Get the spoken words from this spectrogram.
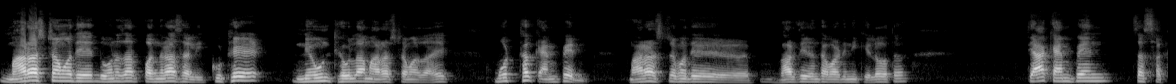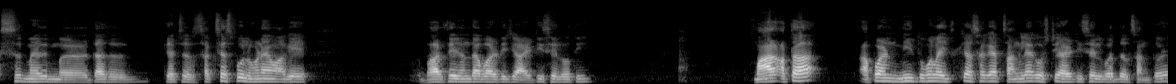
महाराष्ट्रामध्ये दोन हजार पंधरा साली कुठे नेऊन ठेवला महाराष्ट्र माझा? एक मोठं कॅम्पेन महाराष्ट्रामध्ये भारतीय जनता पार्टीने केलं होतं. त्या कॅम्पेनचा सक्सेस त्याचं त्याचं सक्सेसफुल होण्यामागे भारतीय जनता पार्टीची आय टी सेल होती. मा आता आपण मी तुम्हाला इतक्या सगळ्या चांगल्या गोष्टी आय टी सेलबद्दल सांगतोय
